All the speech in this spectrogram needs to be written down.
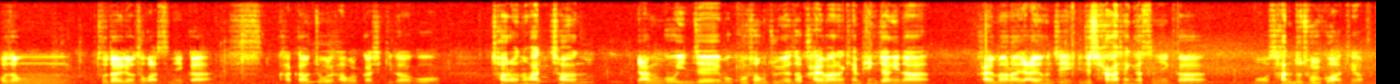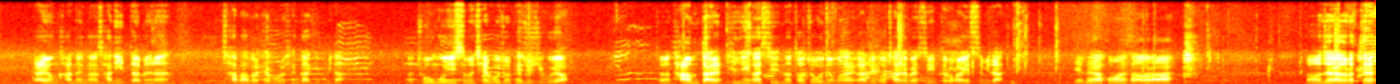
고성 두 달 연속 왔으니까 가까운 쪽을 가볼까 싶기도 하고 철원, 화천, 양구, 인제 뭐 고성 중에서 갈만한 캠핑장이나 갈만한 야영지 이제 차가 생겼으니까 뭐 산도 좋을 것 같아요. 야영 가능한 산이 있다면은 차박을 해볼 생각입니다. 좋은 곳 있으면 제보 좀 해주시고요. 저는 다음 달 힐링할 수 있는 더 좋은 영상을 가지고 찾아뵐 수 있도록 하겠습니다. 얘들아 그만 싸워라. 너 언제나 그렇듯.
